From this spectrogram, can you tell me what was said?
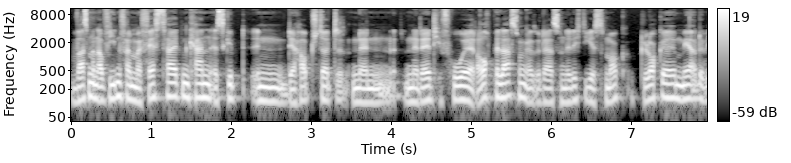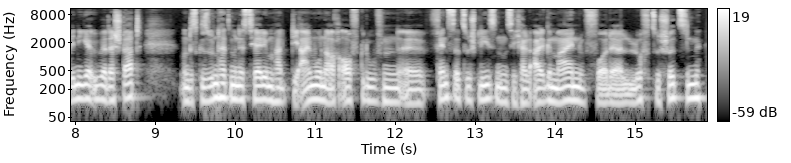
Was man auf jeden Fall mal festhalten kann, es gibt in der Hauptstadt eine, eine relativ hohe Rauchbelastung, also da ist so eine richtige Smogglocke mehr oder weniger über der Stadt. Und das Gesundheitsministerium hat die Einwohner auch aufgerufen, äh, Fenster zu schließen und sich halt allgemein vor der Luft zu schützen,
